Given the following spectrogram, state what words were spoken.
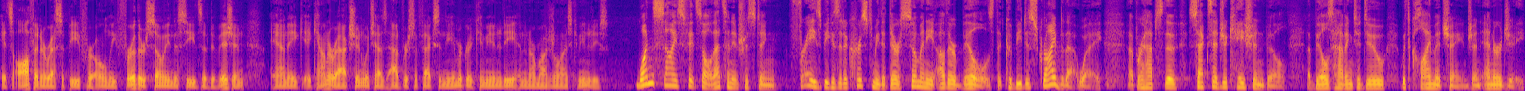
it's often a recipe for only further sowing the seeds of division and a, a counteraction which has adverse effects in the immigrant community and in our marginalized communities. One size fits all. That's an interesting phrase because it occurs to me that there are so many other bills that could be described that way. Uh, perhaps the sex education bill, uh, bills having to do with climate change and energy.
